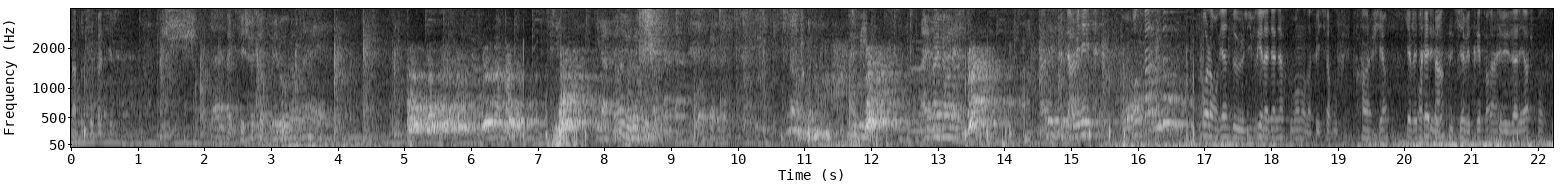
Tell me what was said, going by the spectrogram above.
C'est un peu trop facile. Avec tes chaussures de vélo. Il a faim, il aussi. Oui. Allez, bonne journée. Allez, c'est terminé. On rentre à la maison. Voilà, on vient de livrer la dernière commande. On a failli se faire bouffer par un chien. Qui avait très faim. Qui avait très faim. Ouais. C'est les aléas, je pense que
